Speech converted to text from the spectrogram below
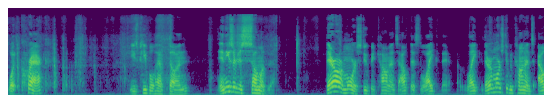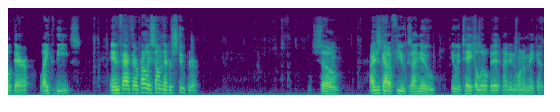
what crack these people have done, and these are just some of them. There are more stupid comments out this like there. Like there are more stupid comments out there like these. In fact, there are probably some that are stupider. So, I just got a few because I knew it would take a little bit, and I didn't want to make a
